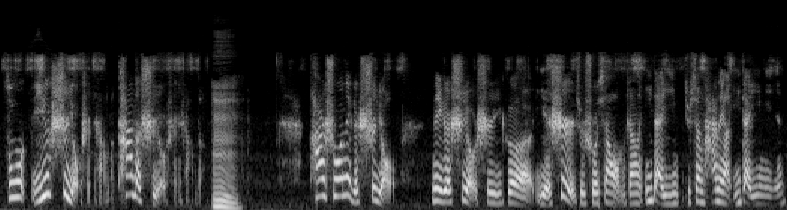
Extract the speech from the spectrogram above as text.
租一个室友身上的，她的室友身上的，嗯，她说那个室友，那个室友是一个，也是就是说像我们这样一代移，就像他那样一代移民，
